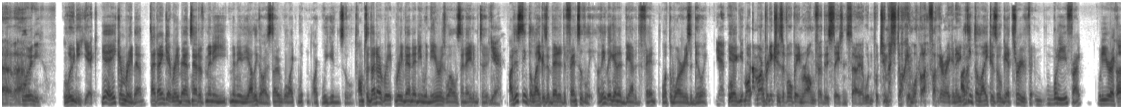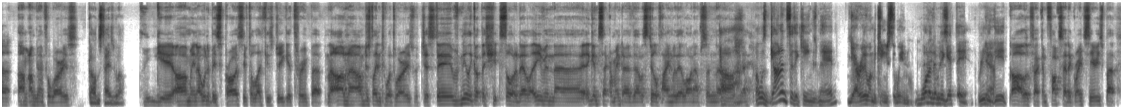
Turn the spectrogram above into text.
uh, Looney. Looney, yeah, Yeah, he can rebound. They don't get rebounds out of many many of the other guys though, like like Wiggins or Thompson. They don't re- rebound anywhere near as well as they need them to. yeah, I just think the Lakers are better defensively. I think they're going to be able to defend what the Warriors are doing. yeah. Yeah, Well, g- my, my predictions have all been wrong for this season, so I wouldn't put too much stock in what I fucking reckon. Anyway. I think the Lakers will get through. What do you, Frank? What do you reckon? Uh, I'm, I'm going for Warriors. Golden State as well. Yeah, I mean, I wouldn't be surprised if the Lakers do get through, but I don't know. I'm just leaning towards Warriors. With just they've nearly got the shit sorted out. Like, even uh, against Sacramento, they were still playing with their lineups, and uh, Oh, you know, I was gunning for the Kings, man. yeah, I really wanted the Kings to win. Wanted It them to get there. Really Yeah. did. oh look, fucking Fox had a great series, but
